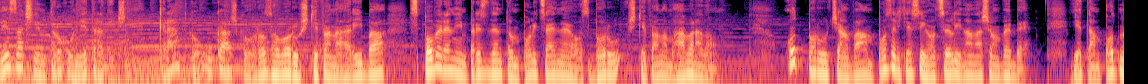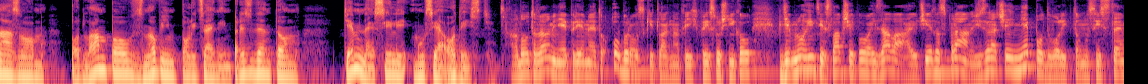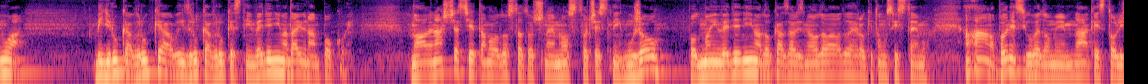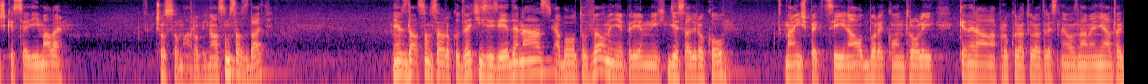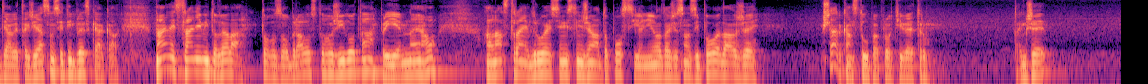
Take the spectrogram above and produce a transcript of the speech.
Dnes začnem trochu netradične. Krátkou ukážkou rozhovoru Štefana Hríba s povereným prezidentom policajného zboru Štefanom Havranom. Odporúčam vám, pozrite si ho celý na našom webe. Je tam pod názvom Pod lampou s novým policajným prezidentom temné sily musia odísť. Ale bolo to veľmi nepríjemné, je to obrovský tlak na tých príslušníkov, kde mnohí tie slabšie povahy zaváhajú, či je to správne, či sa radšej nepodvoliť tomu systému a byť ruka v ruke alebo ísť ruka v ruke s tým vedením a dajú nám pokoj. No ale našťastie tam bolo dostatočné množstvo čestných mužov pod mojim vedením a dokázali sme odolávať dlhé roky tomu systému. A áno, plne si uvedomím, na akej stoličke sedím, ale čo som mal robiť? Mal som sa vzdať? Nevzdal som sa v roku 2011 a bolo to veľmi nepríjemných 10 rokov, na inšpekcii, na odbore kontroly, generálna prokuratúra trestného znamenia a tak ďalej. Takže ja som si tým preskákal. Na jednej strane mi to veľa toho zobralo z toho života, príjemného, ale na strane druhej si myslím, že ma to posilnilo, takže som si povedal, že šarkan stúpa proti vetru. Takže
